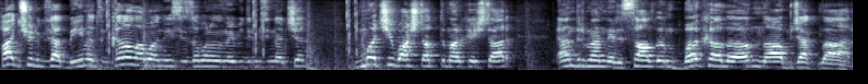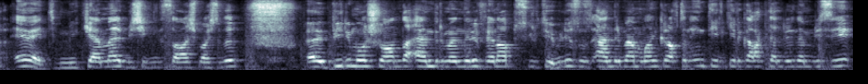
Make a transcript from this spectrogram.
Hadi şöyle güzel beğen atın. Kanala abone değilseniz abone olun ve bildirim zilini açın. Maçı başlattım arkadaşlar. Enderman'leri saldım. Bakalım ne yapacaklar. Evet mükemmel bir şekilde savaş başladı. El Primo şu anda Enderman'leri fena püskürtüyor. Biliyorsunuz Enderman Minecraft'ın en tehlikeli karakterlerinden birisi.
